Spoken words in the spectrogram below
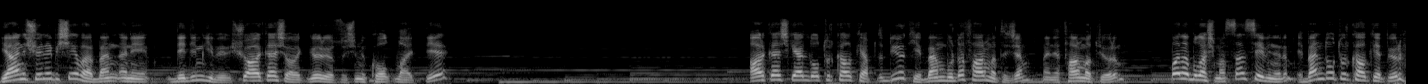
Yani şöyle bir şey var ben hani dediğim gibi şu arkadaş var bak görüyorsun şimdi Cold Light diye. Arkadaş geldi otur kalk yaptı diyor ki ben burada farm atacağım. Hani farm atıyorum. Bana bulaşmazsan sevinirim. E ben de otur kalk yapıyorum.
